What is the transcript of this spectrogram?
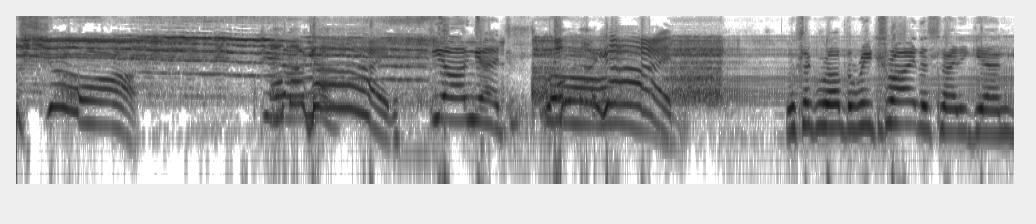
Oh, sure! Oh my god! Young it! Oh my oh. god! Looks like we're going to retry this night again.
